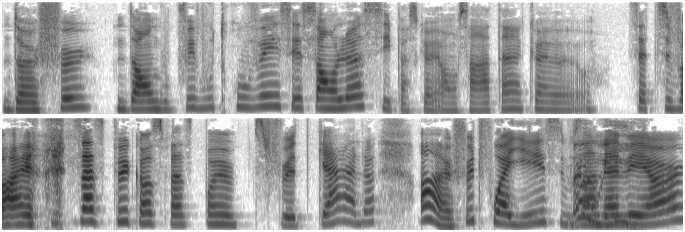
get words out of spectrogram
d'un feu. Donc, vous pouvez vous trouver ces sons-là, c'est parce qu'on s'entend que cet hiver, ça se peut qu'on se fasse pas un petit feu de camp, là. Ah, un feu de foyer, si vous Ben en oui. avez un.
